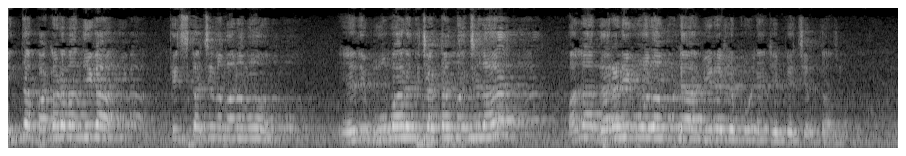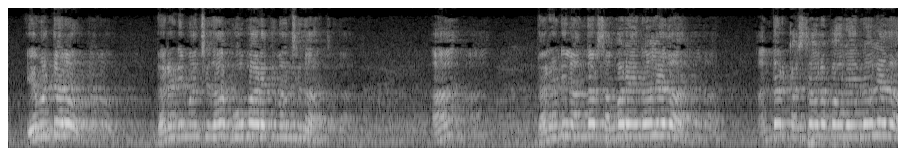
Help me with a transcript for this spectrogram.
ఇంత పకడబందీగా తీసుకొచ్చిన మనము ఏది భూభారతి చట్టం మంచిదా? మళ్ళా ధరణికి పోదాముండే మీరే చెప్పుండే అని చెప్పేసి చెప్తాము ఏమంటారు? ధరణి మంచిదా? భూభారతి మంచిదా? ధరణిలు ధరణిలో అందరు సఫర్ అయినరా లేదా? అందరు కష్టాల పాలైనరా లేదా?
